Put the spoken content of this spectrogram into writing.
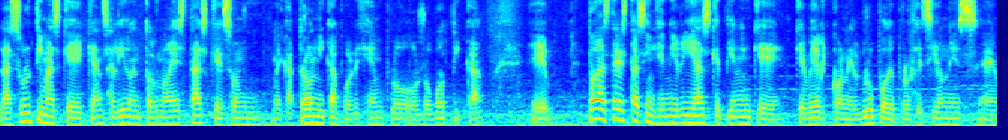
las últimas que, han salido en torno a estas, que son mecatrónica, por ejemplo, o robótica, eh, todas estas ingenierías que tienen que, ver con el grupo de profesiones eh,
